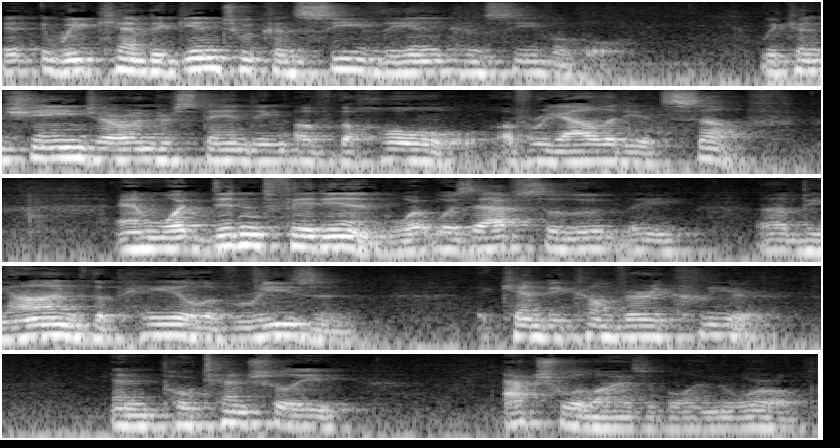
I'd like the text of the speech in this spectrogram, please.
It, we can begin to conceive the inconceivable we can change our understanding of the whole, of reality itself. And what didn't fit in, what was absolutely uh, beyond the pale of reason, can become very clear and potentially actualizable in the world.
